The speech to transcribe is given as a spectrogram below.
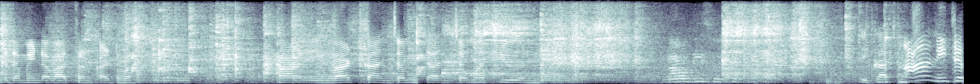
બધા મીંડા વાસણ કાઢવા. થાળી વાટકા ને ચમચા ને ચમચિયું ને આ નીચે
